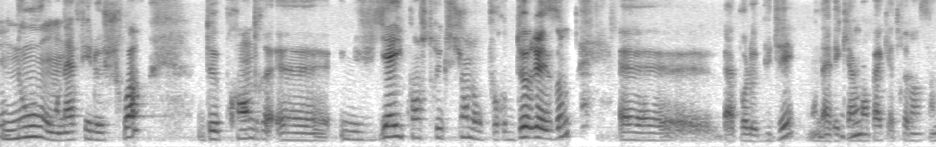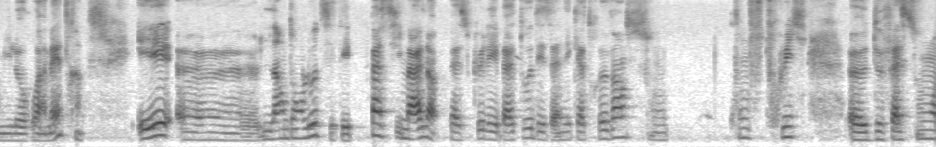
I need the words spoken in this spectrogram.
Nous, on a fait le choix de prendre euh, une vieille construction, donc pour deux raisons. Euh, bah pour le budget, on n'avait clairement mhm. pas 85 000 euros à mettre. Et euh, l'un dans l'autre, c'était pas si mal parce que les bateaux des années 80 sont construits de façon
